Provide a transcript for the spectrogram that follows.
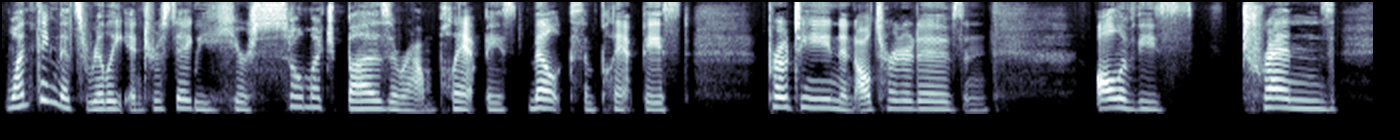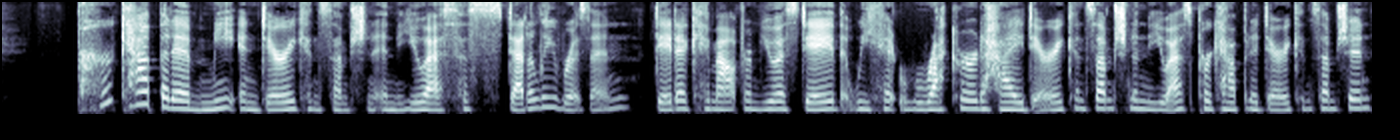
one thing that's really interesting, we hear so much buzz around plant based milks and plant based protein and alternatives and all of these trends. Per capita meat and dairy consumption in the US has steadily risen. Data came out from USDA that we hit record high dairy consumption in the US, per capita dairy consumption.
